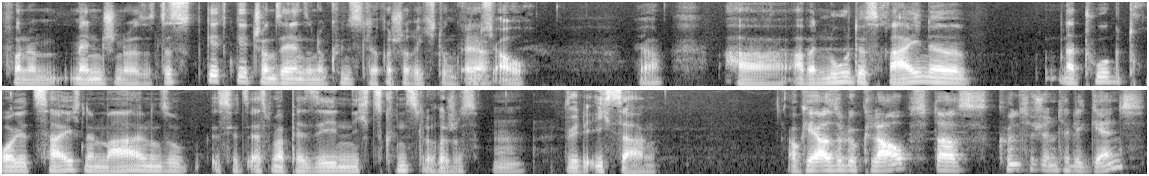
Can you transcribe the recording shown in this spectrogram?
von einem Menschen oder so, das geht, geht schon sehr in so eine künstlerische Richtung, finde Ja. ich auch. Ja. Äh, Aber nur das reine naturgetreue Zeichnen, Malen und so ist jetzt erstmal per se nichts Künstlerisches, Hm. würde ich sagen. Okay, also du glaubst, dass künstliche Intelligenz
